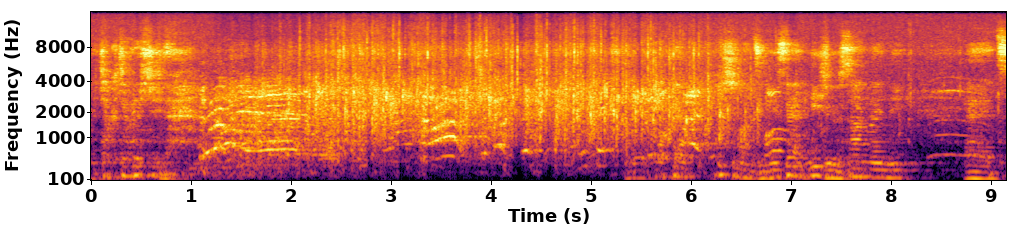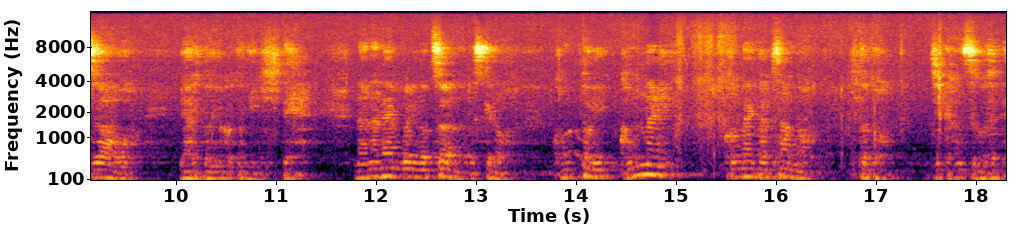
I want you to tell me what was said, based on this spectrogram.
めちゃくちゃ嬉しいね2023年に、えーツアーをやるということにして7年ぶりのツアーなんですけど本当にこんなにこんなにたくさんの人と時間過ごせて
